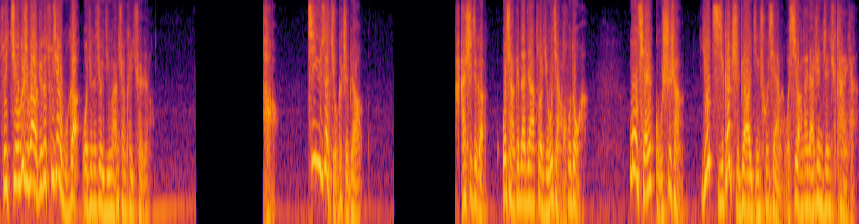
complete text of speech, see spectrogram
所以九个指标，我觉得出现五个，我觉得就已经完全可以确认了。好，基于这九个指标，还是这个，我想跟大家做有奖互动啊。目前股市上有几个指标已经出现了，我希望大家认真去看一看。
